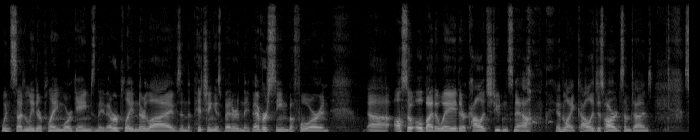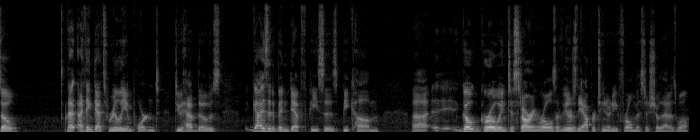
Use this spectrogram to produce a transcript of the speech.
when suddenly they're playing more games than they've ever played in their lives and the pitching is better than they've ever seen before and uh, also oh by the way they're college students now and like college is hard sometimes so that I think that's really important to have those guys that have been depth pieces become uh, go grow into starring roles. I think there's the opportunity for Ole Miss to show that as well.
